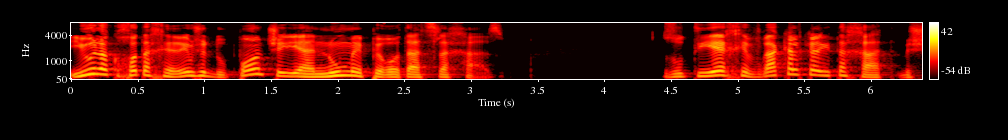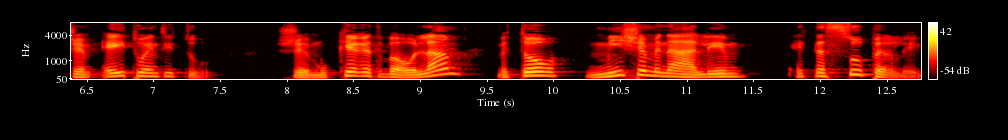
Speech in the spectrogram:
יהיו לקוחות אחרים של דופונט שייהנו מפירות ההצלחה הזו. זו תהיה חברה כלכלית אחת בשם A22, שמוכרת בעולם בתור מי שמנהלים את הסופר ליג.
